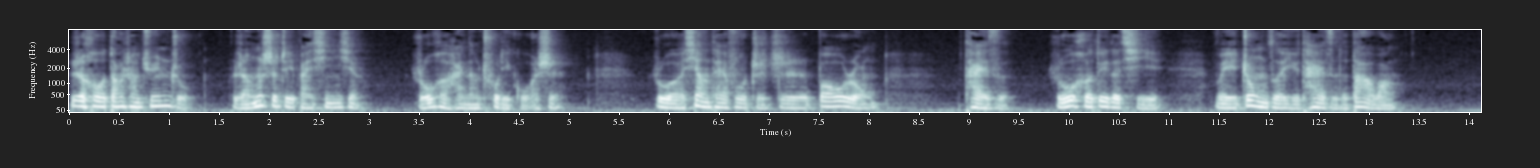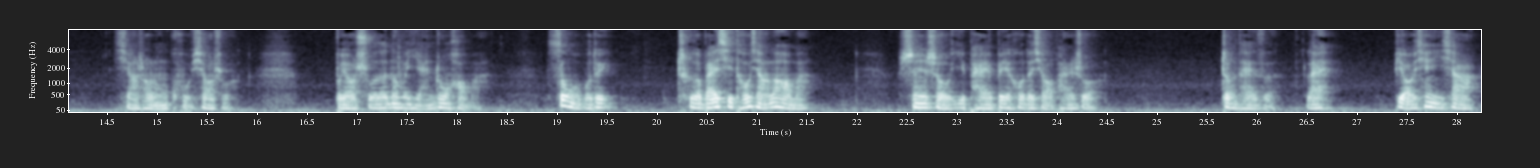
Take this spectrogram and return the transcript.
日后当上君主，仍是这般心性，如何还能处理国事？若向太傅只知包容太子，如何对得起为重责于太子的大王？项少龙苦笑说：“不要说的那么严重好吗？送我不对，扯白旗投降了好吗？”伸手一拍背后的小盘，说：“郑太子，来，表现一下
